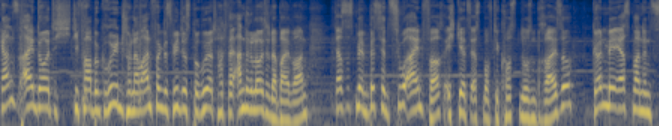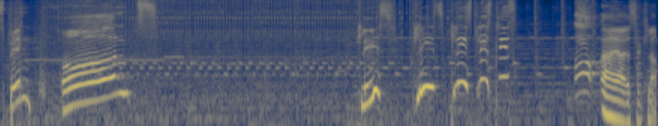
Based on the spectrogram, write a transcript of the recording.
ganz eindeutig die Farbe grün schon am Anfang des Videos berührt hat, weil andere Leute dabei waren. Das ist mir ein bisschen zu einfach. Ich gehe jetzt erstmal auf die kostenlosen Preise. Gönn mir erstmal einen Spin. Und... Please, please, please, please, please. Oh, ah ja, ist ja klar.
